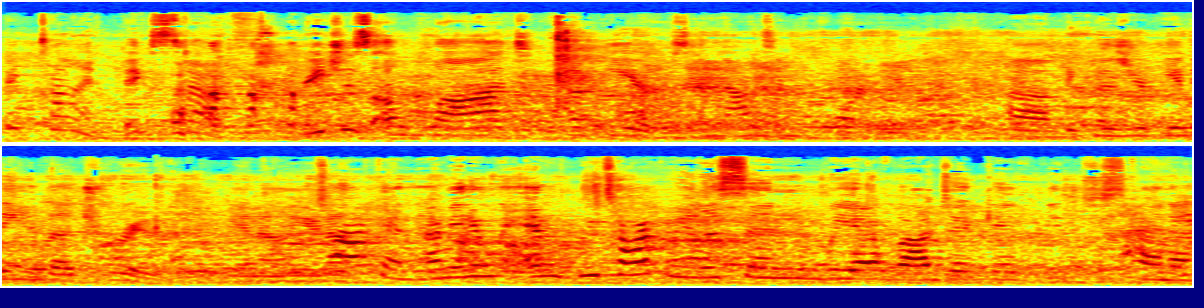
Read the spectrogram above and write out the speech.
big time, big stuff. Reaches a lot of ears, and that's important uh, because you're giving the truth. You know, you're not. talking. I mean, and we, and we talk, we listen, we have logic. It, it just kind of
